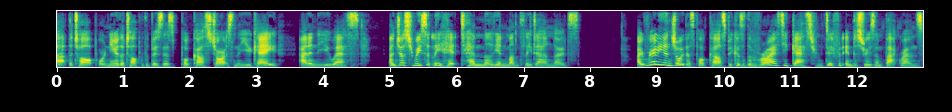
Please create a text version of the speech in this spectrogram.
at the top or near the top of the business podcast charts in the UK and in the US, and just recently hit 10 million monthly downloads. I really enjoy this podcast because of the variety of guests from different industries and backgrounds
